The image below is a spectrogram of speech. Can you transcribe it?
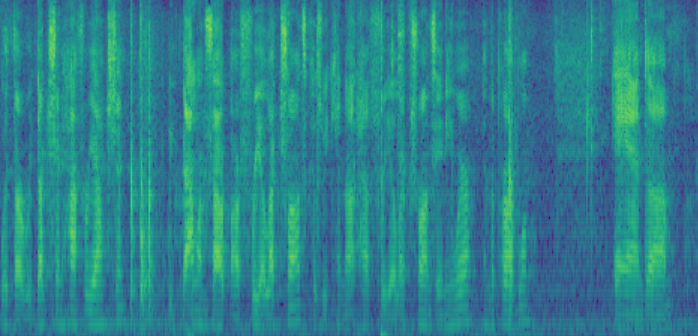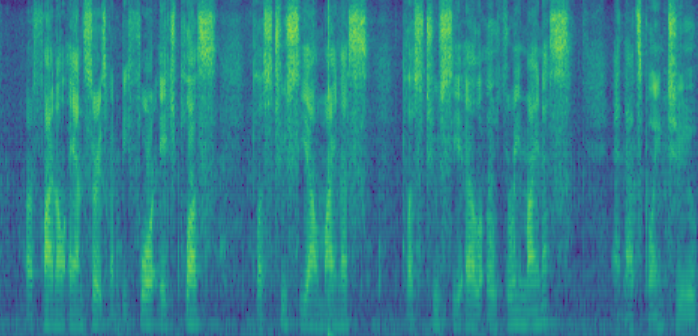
with our reduction half reaction. We balance out our free electrons because we cannot have free electrons anywhere in the problem. And um, our final answer is going to be 4H plus plus 2Cl minus plus 2ClO3 minus. and that's going to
